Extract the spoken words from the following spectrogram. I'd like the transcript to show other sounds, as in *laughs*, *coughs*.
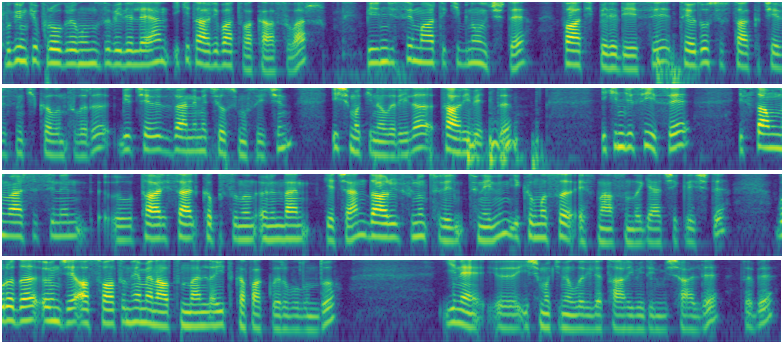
Bugünkü programımızı belirleyen iki tahribat vakası var. Birincisi Mart 2013'te Fatih Belediyesi Teodosius Takı çevresindeki kalıntıları bir çevre düzenleme çalışması için iş makinalarıyla tahrip etti. İkincisi ise İstanbul Üniversitesi'nin e, tarihsel kapısının önünden geçen Darülfünun tünelinin yıkılması esnasında gerçekleşti. Burada önce asfaltın hemen altından lahit kapakları bulundu. Yine e, iş makinalarıyla tahrip edilmiş halde tabii.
